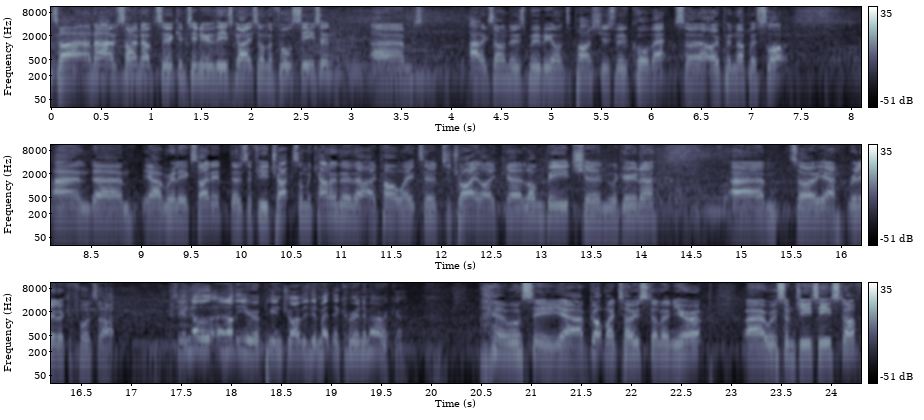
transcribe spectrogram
So I know I'm signed up to continue with these guys on the full season. Um, Alexander's moving on to pastures with Corvette, so that opened up a slot. And um, yeah, I'm really excited. There's a few tracks on the calendar that I can't wait to, to try, like uh, Long Beach and Laguna. Um, so yeah, really looking forward to that. So another another European driver is going to make their career in America. we'll see. Yeah, I've got my toe still in Europe uh, with some GT stuff.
